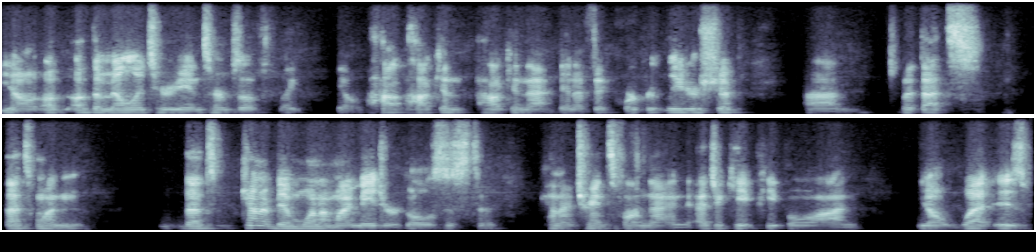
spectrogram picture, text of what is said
you know, of, of the military in terms of like, you know, how, how can how can that benefit corporate leadership? Um, but that's that's one that's kind of been one of my major goals is to kind of transform that and educate people on you know what is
